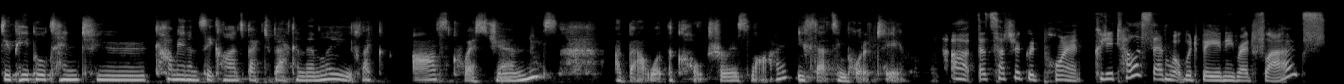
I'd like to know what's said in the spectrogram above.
Do people tend to come in and see clients back to back and then leave? Like, ask questions about what the culture is like if that's important to you. Oh, that's such a good point. Could you tell us then what would be any red flags?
